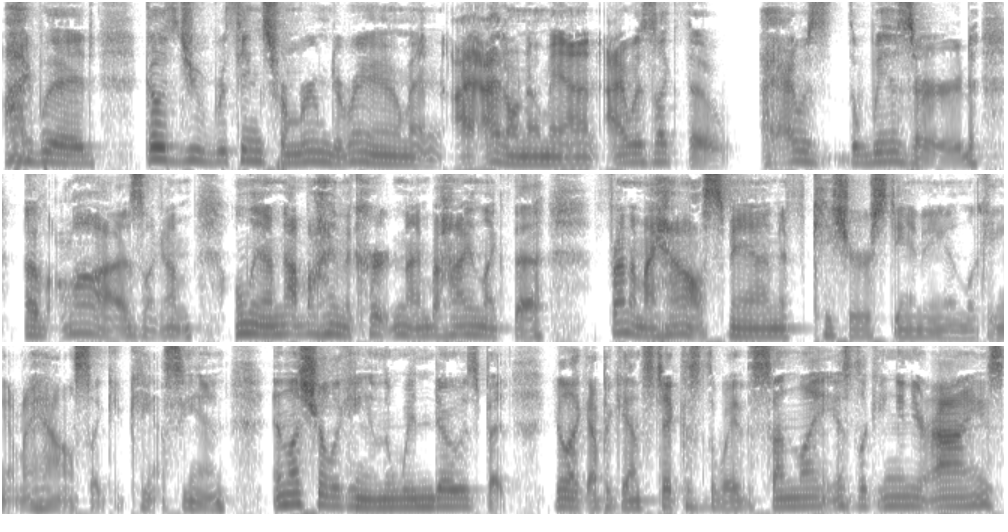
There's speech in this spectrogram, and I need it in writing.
I would go do things from room to room. And I, I don't know, man. I was like the I was the wizard of Oz. Like I'm only I'm not behind the curtain. I'm behind like the front of my house, man, in case you're standing and looking at my house, like you can't see in, unless you're looking in the windows, but you're like up against it because the way the sunlight is looking in your eyes,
